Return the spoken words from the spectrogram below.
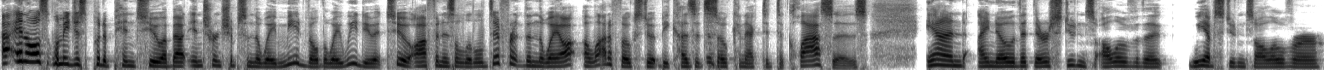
Uh, and also, let me just put a pin too about internships and the way Meadville, the way we do it too, often is a little different than the way a lot of folks do it because it's so connected to classes. And I know that there are students all over the, we have students all over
